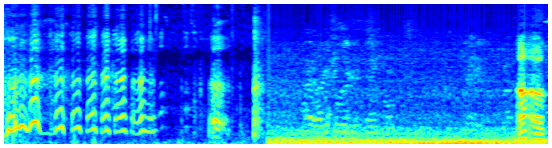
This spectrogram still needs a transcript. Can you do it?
Ha ha ha ha ha! Oh.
